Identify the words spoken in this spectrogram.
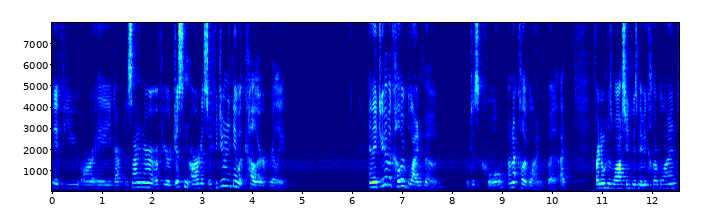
if you are a graphic designer or if you're just an artist or if you do anything with color, really. And they do have a colorblind mode, which is cool. I'm not colorblind, but I, for anyone who's watching who's maybe colorblind,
